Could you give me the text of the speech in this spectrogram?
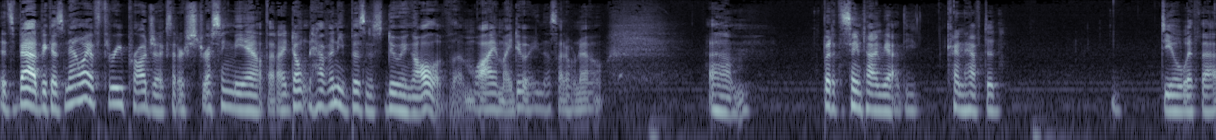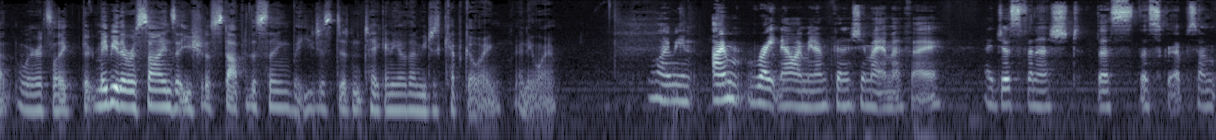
It's bad because now I have three projects that are stressing me out that I don't have any business doing all of them. Why am I doing this? I don't know. Um, but at the same time, yeah, you kind of have to deal with that where it's like there, maybe there were signs that you should have stopped this thing, but you just didn't take any of them. You just kept going anyway. Well, I mean, I'm right now. I mean, I'm finishing my MFA. I just finished this the script, so I'm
